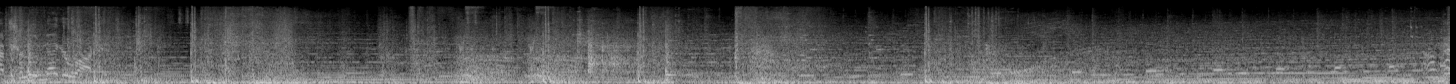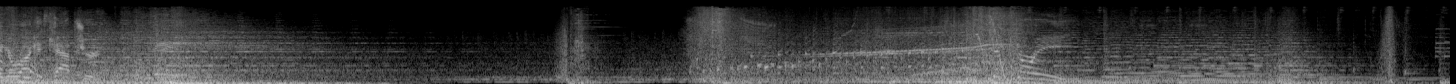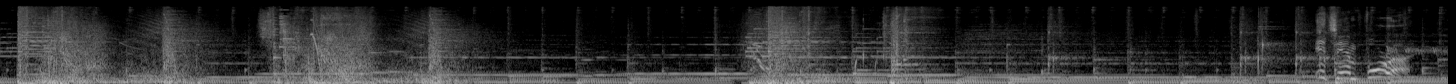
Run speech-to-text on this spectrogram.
Mega Rocket. Mega Rocket captured. It's Amphora!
